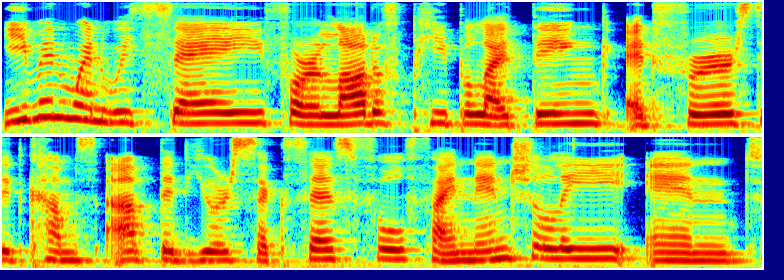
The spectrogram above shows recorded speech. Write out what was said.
even when we say for a lot of people, I think at first it comes up that you're successful financially and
